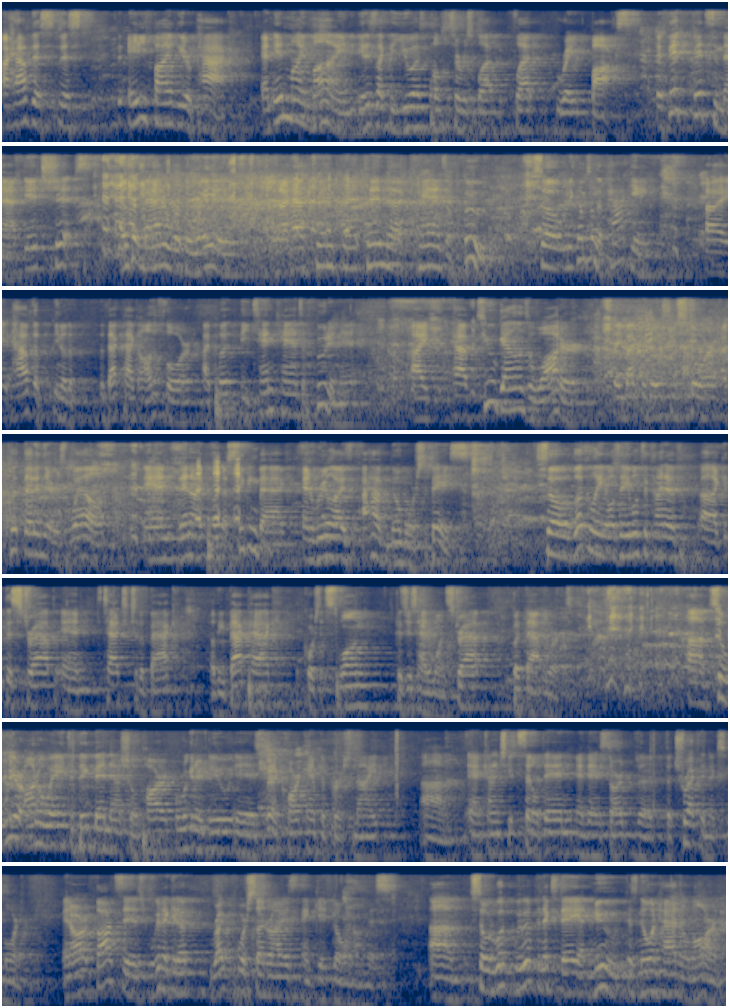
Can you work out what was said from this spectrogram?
I have this, this 85 liter pack and in my mind, it is like the US Postal Service flat, flat rate box. If it fits in that, it ships. It doesn't matter what the weight is, and I have 10, can, 10 uh, cans of food. So when it comes to the packing, I have the, you know, the, the backpack on the floor. I put the 10 cans of food in it. I have two gallons of water that you buy from the grocery store. I put that in there as well. And then I put a sleeping bag and realized I have no more space. So luckily, I was able to kind of uh, get this strap and attach it to the back of the backpack. Of course, it swung because it just had one strap, but that worked. Um, so we are on our way to Big Bend National Park. What we're going to do is we're going to car camp the first night um, and kind of just get settled in and then start the, the trek the next morning. And our thoughts is we're going to get up right before sunrise and get going on this. Um, so we woke, we woke up the next day at noon because no one had an alarm.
